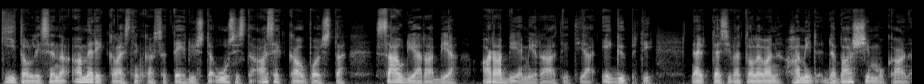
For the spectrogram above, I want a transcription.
Kiitollisena amerikkalaisten kanssa tehdyistä uusista asekaupoista Saudi-Arabia, Arabiemiraatit ja Egypti näyttäisivät olevan Hamid Dabashin mukaan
